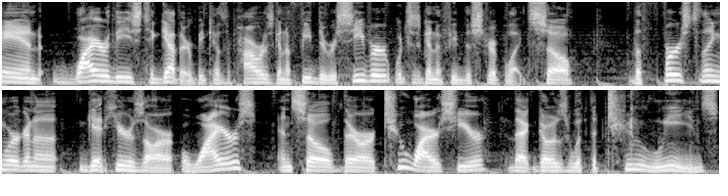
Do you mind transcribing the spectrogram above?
and wire these together because the power is gonna feed the receiver, which is gonna feed the strip lights. So the first thing we're gonna get here is our wires. And so there are two wires here that goes with the two leads.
